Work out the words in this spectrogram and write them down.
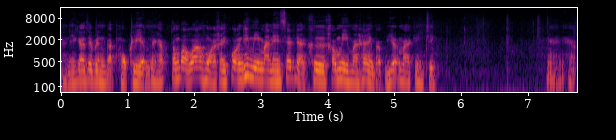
อันนี้ก็จะเป็นแบบหกเหลี่ยมนะครับ ต้องบอกว่าหัวไขควงที่มีมาในเซตเนี่ยคือเขามีมาให้แบบเยอะมากจริงๆนะครับ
